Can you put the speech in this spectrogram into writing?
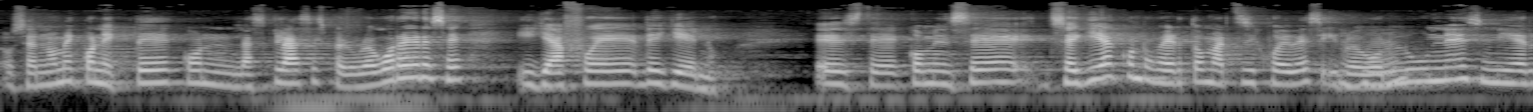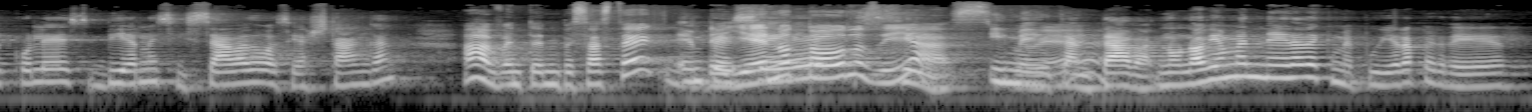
o sea, no me conecté con las clases, pero luego regresé y ya fue de lleno. Este, comencé, seguía con Roberto martes y jueves y luego lunes, miércoles, viernes y sábado hacia Ashtanga Ah, empezaste Empecé, lleno todos los días. y me encantaba. No, no había manera de que me pudiera perder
